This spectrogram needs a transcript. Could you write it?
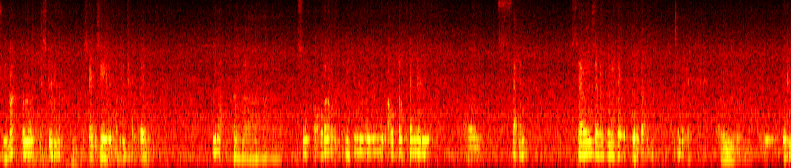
ചുമ്മാ ഒന്ന് ജസ്റ്റ് ഒരു രണ്ട് സീനിൽ അഭിനയിച്ചു അത്രേ സോ ഓവറോൾ എനിക്ക് ഒരു ഔട്ട് ഓഫ് ടെൻ ഒരു seven seven seven point five കൊടുക്കാം ഓക്കെ ഒരു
